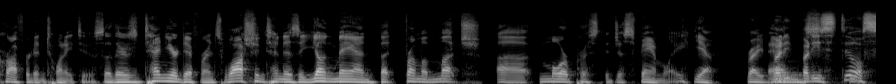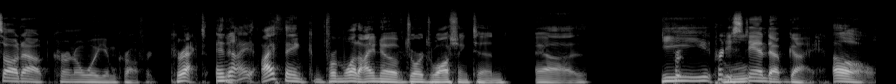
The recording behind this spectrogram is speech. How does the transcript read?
Crawford in 22. So there's a 10 year difference. Washington is a young man, but from a much uh, more prestigious family. Yeah. Right, but he, but he still sought out Colonel William Crawford. Correct. And Yeah. I, I think from what I know of George Washington, uh, he Pretty stand up guy. Oh,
